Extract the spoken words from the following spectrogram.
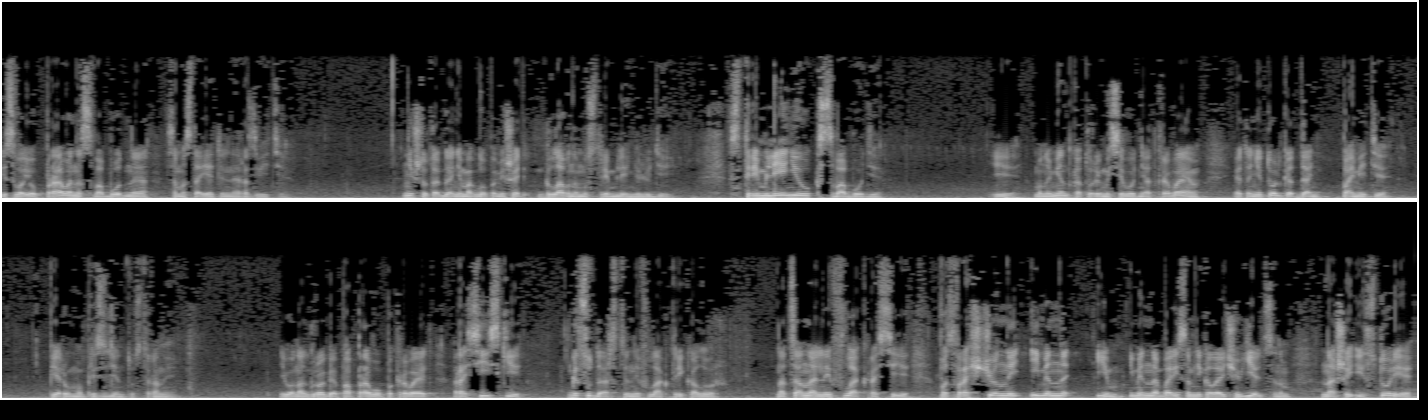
и свое право на свободное самостоятельное развитие. Ничто тогда не могло помешать главному стремлению людей – стремлению к свободе. И монумент, который мы сегодня открываем, это не только дань памяти первому президенту страны. Его надгробие по праву покрывает российский государственный флаг триколор, национальный флаг России, возвращенный именно им, именно Борисом Николаевичем Ельциным, нашей истории,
